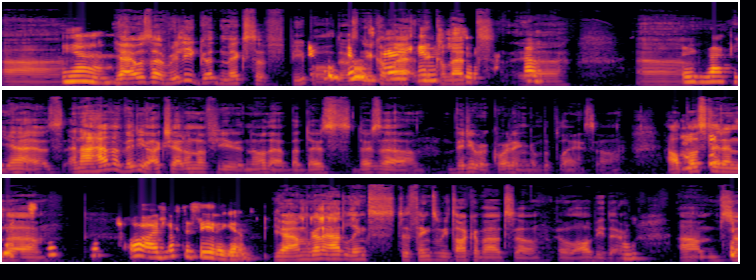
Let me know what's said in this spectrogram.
Uh, yeah. Yeah, it was a really good mix of people. There was, was Nicolette, Nicolette uh, uh, exactly. Yeah, it was, and I have a video actually. I don't know if you know that, but there's there's a video recording of the play, so I'll post it in the. Oh, I'd love to see it again. Yeah, I'm gonna add links to things we talk about, so it will all be there. Um, so,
